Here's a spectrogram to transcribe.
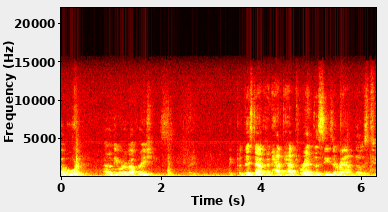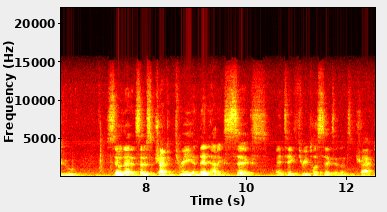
uh, of order, out of the order of operations. Right? Like for this to happen, I'd have to have parentheses around those two, so that instead of subtracting three and then adding six, I'd take three plus six and then subtract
